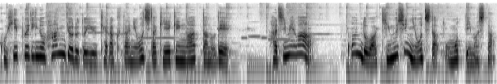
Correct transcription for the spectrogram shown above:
コヒプリのハンギョルというキャラクターに落ちた経験があったので、はじめは今度はキムシンに落ちたと思っていました。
